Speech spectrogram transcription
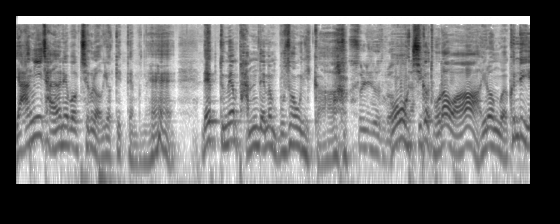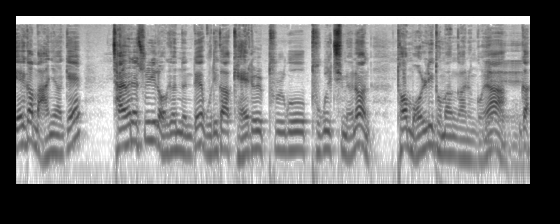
양이 자연의 법칙을 어겼기 때문에 냅두면 밤 되면 무서우니까. 순리로 돌아온다. 어, 지가 돌아와 이런 거야. 근데 얘가 만약에 자연의 순리를 어겼는데 우리가 개를 풀고 북을 치면은 더 멀리 도망가는 거야. 예, 예. 그러니까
